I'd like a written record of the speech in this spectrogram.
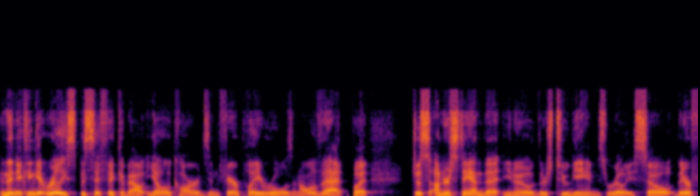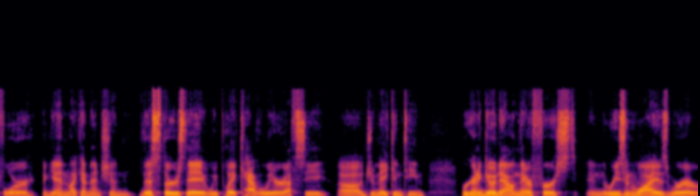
And then you can get really specific about yellow cards and fair play rules and all of that. But just understand that, you know, there's two games really. So therefore, again, like I mentioned, this Thursday we play Cavalier FC, uh, Jamaican team. We're going to go down there first. And the reason why is we're a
